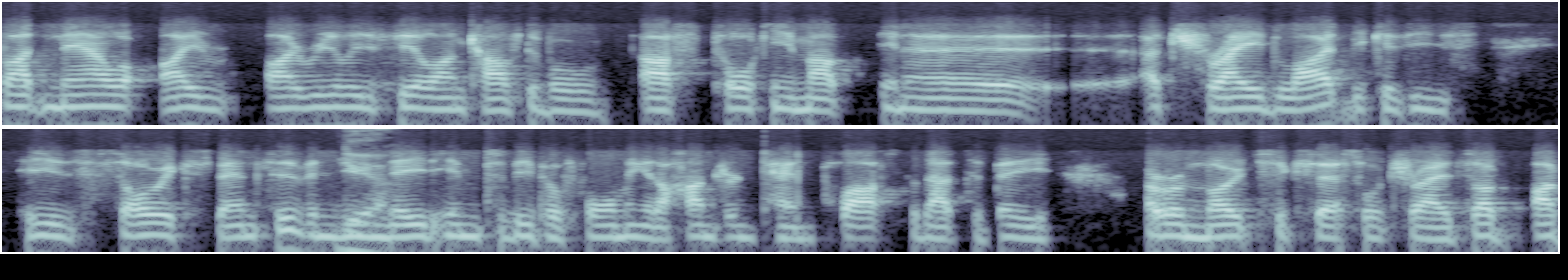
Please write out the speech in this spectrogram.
but now I I really feel uncomfortable us talking him up in a a trade light because he's he is so expensive and you yeah. need him to be performing at 110 plus for that to be a remote successful trade. So I, I,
